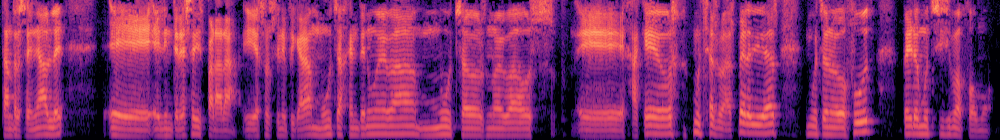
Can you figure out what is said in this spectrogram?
tan reseñable, eh, el interés se disparará y eso significará mucha gente nueva, muchos nuevos eh, hackeos, muchas nuevas pérdidas, mucho nuevo food, pero muchísimo FOMO.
